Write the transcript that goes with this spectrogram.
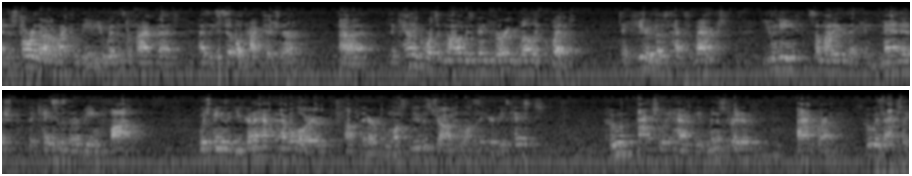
And the story that I would like to leave you with is the fact that as a civil practitioner, uh, the county courts have not always been very well equipped to hear those types of matters. You need somebody that can manage the cases that are being filed, which means that you're going to have to have a lawyer up there who wants to do this job and wants to hear these cases. Who actually has the administrative background? Who has actually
